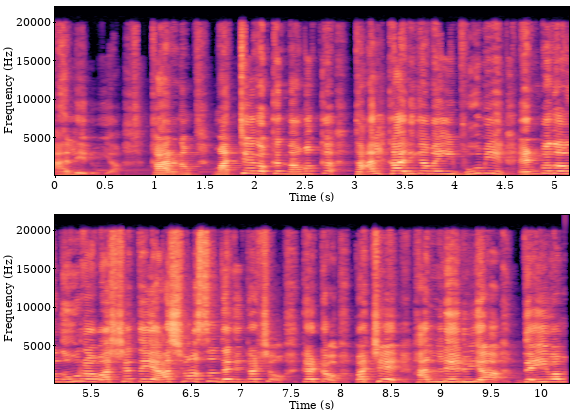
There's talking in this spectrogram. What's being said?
ഹാലേലൂയ. കാരണം മറ്റേതൊക്കെ നമുക്ക് താൽക്കാലികമായി ഈ ഭൂമിയിൽ എൺപതോ നൂറോ വർഷത്തെ ആശ്വാസം തരും കേട്ടോ കേട്ടോ? പക്ഷേ ഹല്ലേലുയ ദൈവം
